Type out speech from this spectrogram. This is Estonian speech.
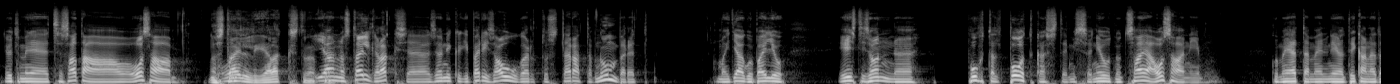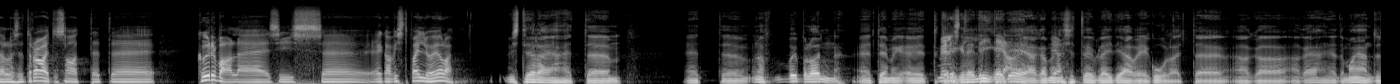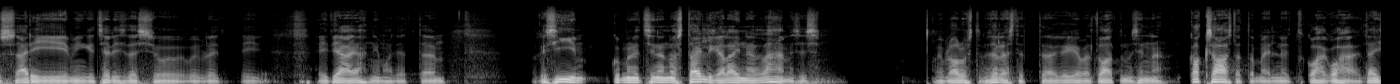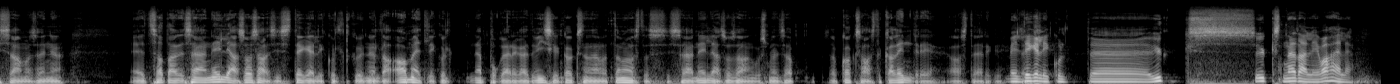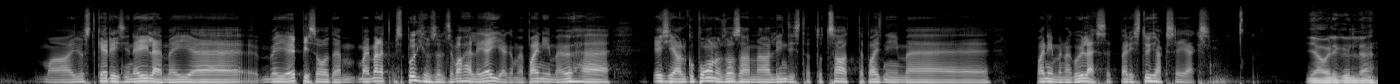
ütleme nii, et see sada osa. nostalgialaks tuleb. jah, nostalgialaks ja see on ikkagi päris aukartust äratav number, et ma ei tea, kui palju Eestis on puhtalt podcast'e, mis on jõudnud saja osani. kui me jätame nii-öelda iganädalased raadiosaated eh, kõrvale, siis eh, ega vist palju ei ole. vist ei ole jah, et, eh, et noh, võib-olla on, et teeme, et kellelegi liiga ei tee, aga me lihtsalt võib-olla ei tea või ei kuula, et aga, aga jah, nii-öelda majandus, äri, mingeid selliseid asju võib-olla ei, ei, ei tea jah niimoodi, et aga Siim, kui me nüüd sinna nostalgialainele läheme, siis võib-olla alustame sellest, et kõigepealt vaatame sinna kaks aastat on meil nüüd kohe-kohe täis saamas, on ju. et sada, saja neljas osa siis tegelikult, kui nii-öelda ametlikult näpuga järgada, viiskümmend kaks nädalat on aastas, siis saja neljas osa on, kus meil saab, saab kaks aastat kalendri aasta järgi. meil tegelikult äh, üks, üks nädal jäi vahele ma just kerisin eile meie, meie episoode, ma ei mäleta, mis põhjusel see vahele jäi, aga me panime ühe esialgu boonusosana lindistatud saate, panime, panime nagu üles, et päris tühjaks ei jääks. ja oli küll, jah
